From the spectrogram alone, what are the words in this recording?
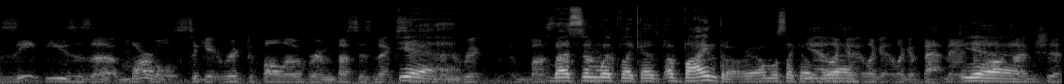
Zeep uses uh, marbles to get Rick to fall over and bust his suit. Yeah. And then Rick busts, Busts him with like a, a vine thrower, almost like a yeah, like a like a like a Batman Yeah. claw type shit.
